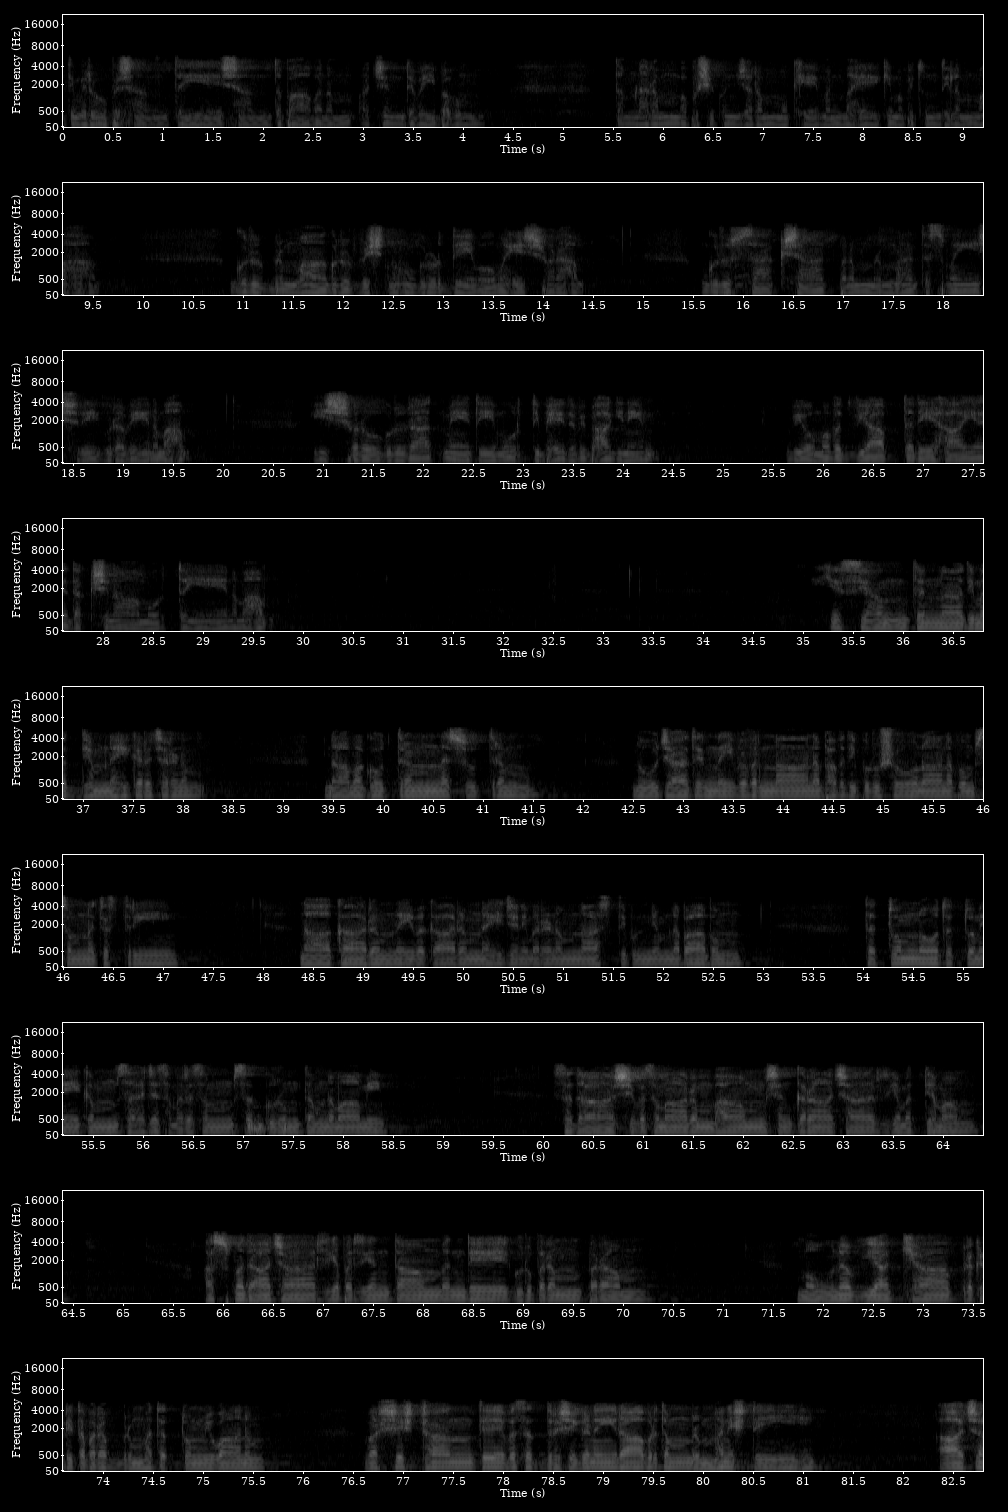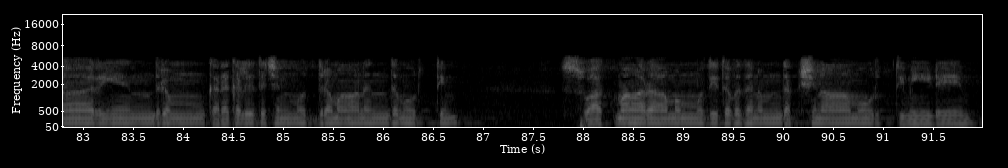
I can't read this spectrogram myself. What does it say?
विश्वप्राणेतिमिरूपशान्तये शान्तपावनम् अचिन्त्यवैभवम् तं नरम् वपुषि कुञ्जरम् मुखे मन्महे किमपि तुन्दिलम् महः। गुरुर्ब्रह्मा गुरुर्विष्णुः गुरुर्देवो महेश्वरः। गुरुः साक्षात् परम् ब्रह्म तस्मै श्रीगुरवे नमः। ईश्वरो गुरुरात्मेति मूर्तिभेदविभागिने। व्योमवद्व्याप्तदेहाय दक्षिणामूर्तये नमः यस्यान्तन्नादिमध्यम् न हि करचरणम् नामगोत्रम् न सूत्रम् नो जातिर्नैव वर्णा न भवति पुरुषो नानपुंसम् न च स्त्री। नाकारम् नैवकारम् न हि जनिमरणम् नास्ति पुण्यम् न पापम् तत्त्वम् नो तत्त्वमेकम् सहजसमरसम् सद्गुरुम् तम् नमामि। सदाशिवसमारम्भाम् शङ्कराचार्यमध्यमाम् अस्मदाचार्यपर्यन्ताम् वन्दे गुरुपरम्पराम्। मौनव्याख्या प्रकटितपरब्रह्मतत्त्वम् युवानम्। वर्षिष्ठान्तेव सदृशिगणैरावृतम् ब्रह्मनिष्ठैः। आचार्येन्द्रम् करकलितचिन्मुद्रमानन्दमूर्तिम्। स्वात्मा रामम् मुदितवदनम् दक्षिणामूर्तिमीडे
